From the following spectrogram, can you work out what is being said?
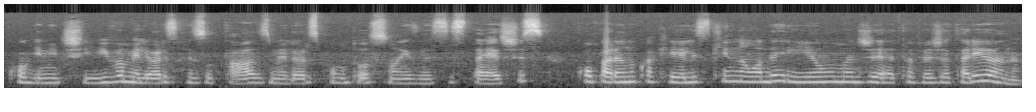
cognitiva, melhores resultados, melhores pontuações nesses testes, comparando com aqueles que não aderiam a uma dieta vegetariana.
